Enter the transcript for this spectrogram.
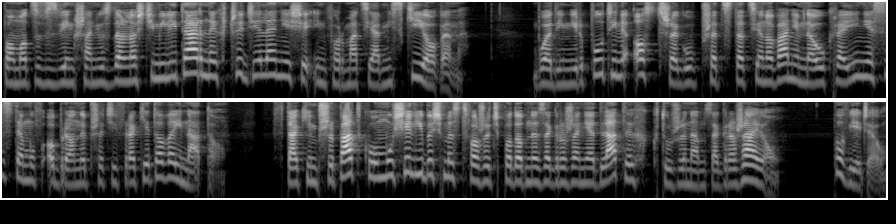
pomoc w zwiększaniu zdolności militarnych czy dzielenie się informacjami z Kijowem. Władimir Putin ostrzegł przed stacjonowaniem na Ukrainie systemów obrony przeciwrakietowej NATO. W takim przypadku musielibyśmy stworzyć podobne zagrożenia dla tych, którzy nam zagrażają, powiedział.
